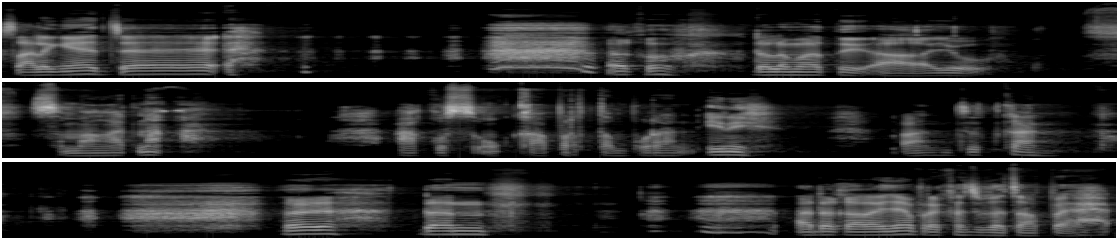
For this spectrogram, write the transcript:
saling ejek. aku dalam hati, ayo semangat nak. Aku suka pertempuran ini. Lanjutkan. Dan ada kalanya mereka juga capek.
